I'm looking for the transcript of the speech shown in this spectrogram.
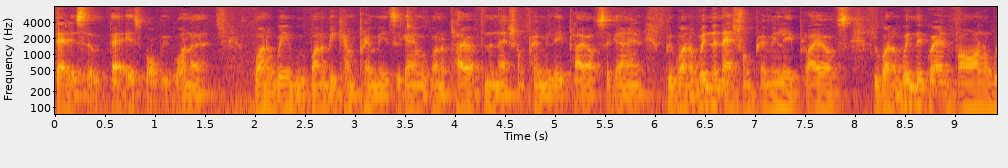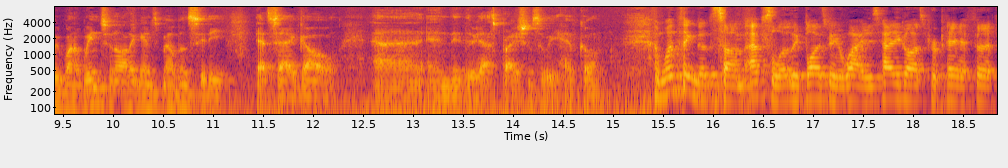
That is the, that is what we want to want to win. We want to become premiers again. We want to play off in the National Premier League playoffs again. We want to win the National Premier League playoffs. We want to win the grand final. We want to win tonight against Melbourne City. That's our goal, uh, and they're the aspirations that we have got. And one thing that um, absolutely blows me away is how you guys prepare for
